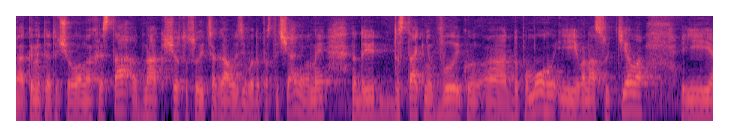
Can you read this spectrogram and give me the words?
е, комітету Червоного Хреста. Однак, що стосується галузі водопостачання, вони надають достатньо велику е, допомогу, і вона суттєва. І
